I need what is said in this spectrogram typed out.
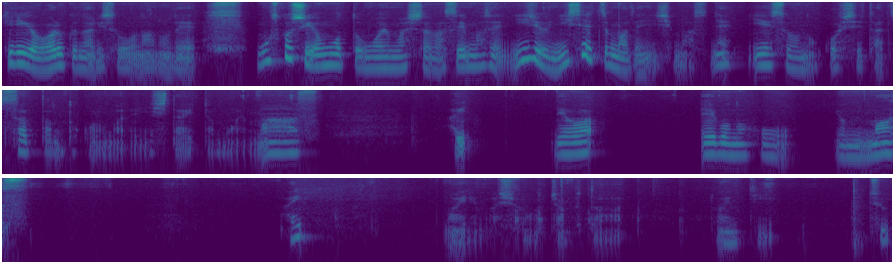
キリが悪くなりそうなのでもう少し読もうと思いましたがすいません。22節までにしますね。イエスを残して立ち去ったのところまでにしたいと思います。はい。では英語の方を読みます。はい。参りましょう。チャプター22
